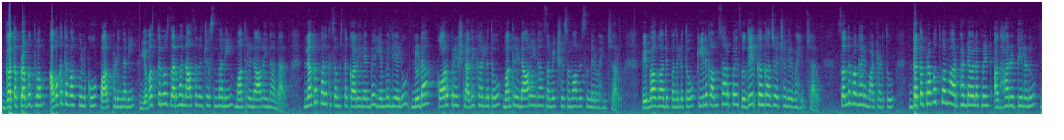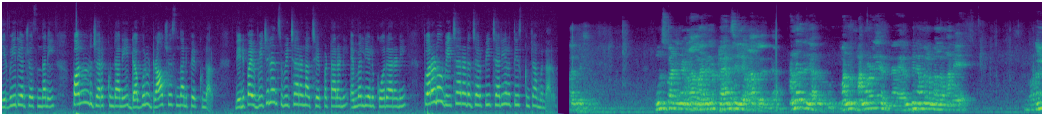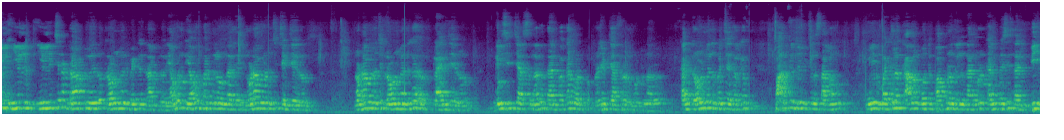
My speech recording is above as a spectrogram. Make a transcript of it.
గత ప్రభుత్వం అవకతవకలకు పాల్పడిందని వ్యవస్థను సర్వనాశనం చేసిందని మంత్రి నారాయణ అన్నారు. నగరపాలక సంస్థ కార్యాలయంలో ఎమ్మెల్యేలు నుడా కార్పొరేషన్ అధికారులతో మంత్రి నారాయణ సమీక్ష సమావేశం నిర్వహించారు. విభాగాధిపతులతో కీలక అంశాలపై సుదీర్ఘంగా చర్చ నిర్వహించారు. సందర్భంగా ఆయన మాట్లాడుతూ గత ప్రభుత్వం అర్బన్ డెవలప్మెంట్ అథారిటీలను నిర్వీర్యం చేసిందని పనులు జరగకుండానే డబ్బులు డ్రా చేసిందని పేర్కొన్నారు. దీనిపై విజిలెన్స్ విచారణ చేపట్టాలని ఎమ్మెల్యేలు కోరారని త్వరలో విచారణ జరిపి చర్యలు తీసుకుంటామన్నారు. మున్సిపాలిటీ మా దగ్గర ప్లాన్స్ అన్నది కాదు మన మన వాళ్ళే ఎల్పీ నెంబర్లు మళ్ళీ మనే వీళ్ళు వీళ్ళు ఇచ్చిన డ్రాఫ్ట్ మీరు గ్రౌండ్ మీద పెట్టిన డ్రాఫ్ట్ మీరు ఎవరు ఎవరి పరిధిలో ఉండాలి? నొడావుడు వచ్చి చెక్ చేయరు. నొడావుడు వచ్చి గ్రౌండ్ మీదగా ప్లాన్ చేయరు. గీసి ఇచ్చేస్తున్నారు దాని ప్రకారం వాళ్ళు ప్రొజెక్ట్ చేస్తారు అనుకుంటున్నారు. కానీ గ్రౌండ్ మీదకి వచ్చేసరికి పార్కులు చూపించిన స్థలం మీరు మధ్యలో కాలం పోతే బఫర్ వదిలిన దాన్ని కూడా కలిపేసి దాన్ని బి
